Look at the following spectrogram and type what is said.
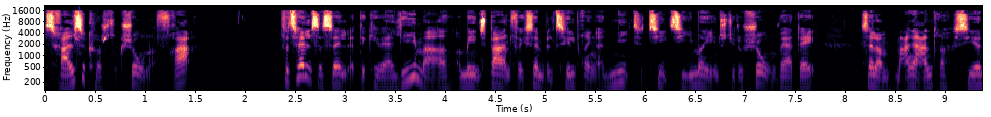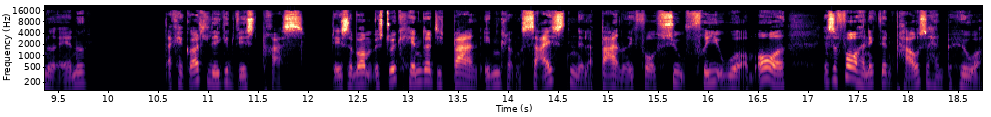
trælse konstruktioner fra? Fortæl sig selv, at det kan være lige meget, om ens barn for eksempel tilbringer 9-10 timer i institution hver dag, selvom mange andre siger noget andet. Der kan godt ligge et vist pres. Det er som om, hvis du ikke henter dit barn inden kl. 16, eller barnet ikke får syv frie uger om året, ja, så får han ikke den pause, han behøver,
